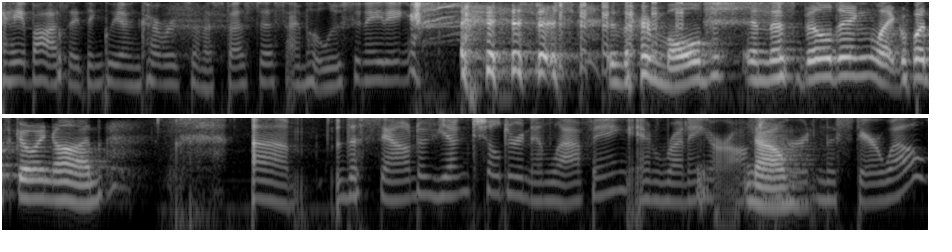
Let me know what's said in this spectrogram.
hey boss i think we uncovered some asbestos i'm hallucinating is, is there mold in this building? Like, what's going on? um the sound of young children and laughing and running are often No. heard in the stairwell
